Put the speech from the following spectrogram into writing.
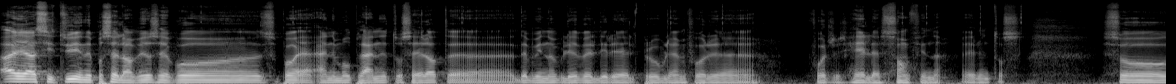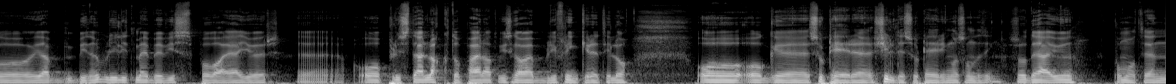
Jeg sitter jo inne på Selavi og ser på, på Animal Planet og ser at eh, det begynner å bli et veldig reelt problem for, eh, for hele samfunnet rundt oss. Så jeg begynner å bli litt mer bevisst på hva jeg gjør. Eh, og pluss det er lagt opp her at vi skal bli flinkere til å og, og eh, sortere, kildesortering og sånne ting. Så det er jo på en måte en,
